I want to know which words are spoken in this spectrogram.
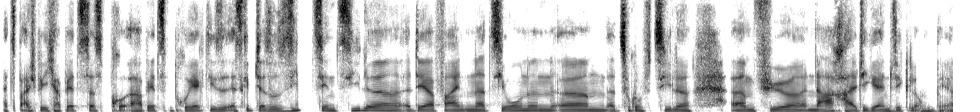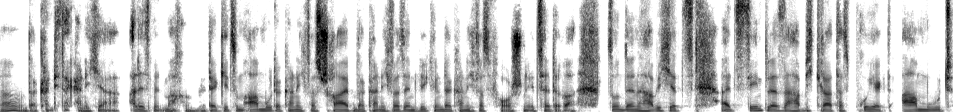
als Beispiel, ich habe jetzt das habe jetzt ein Projekt, diese, es gibt ja so 17 Ziele der Vereinten Nationen, ähm, Zukunftsziele ähm, für nachhaltige Entwicklung. Ja, und da kann ich, da kann ich ja alles mitmachen. Da geht es um Armut, da kann ich was schreiben, da kann ich was entwickeln, da kann ich was forschen, etc. So, und dann habe ich jetzt als Zehntklässler habe ich gerade das Projekt Armut.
